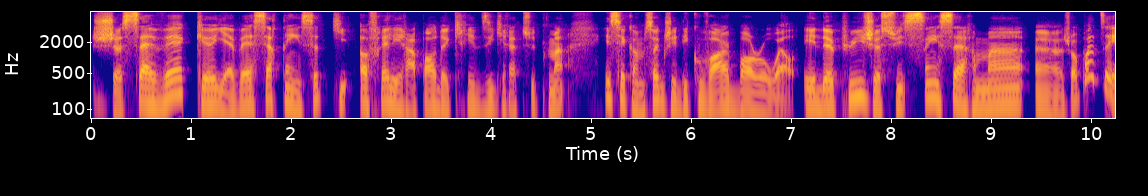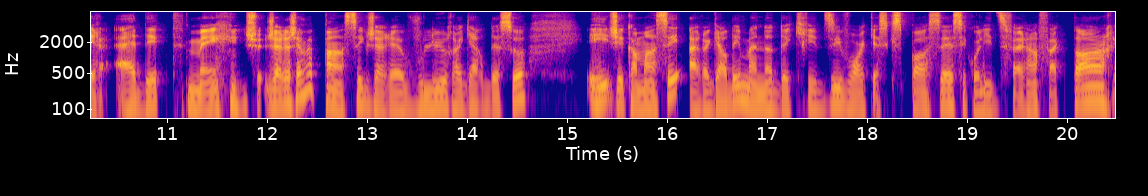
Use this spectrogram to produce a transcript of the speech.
Je savais qu'il y avait certains sites qui offraient les rapports de crédit gratuitement et c'est comme ça que j'ai découvert Borrowell. Et depuis, je suis sincèrement, euh, je ne vais pas dire addict, mais j'aurais jamais pensé que j'aurais voulu regarder ça. Et j'ai commencé à regarder ma note de crédit, voir qu'est-ce qui se passait, c'est quoi les différents facteurs.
